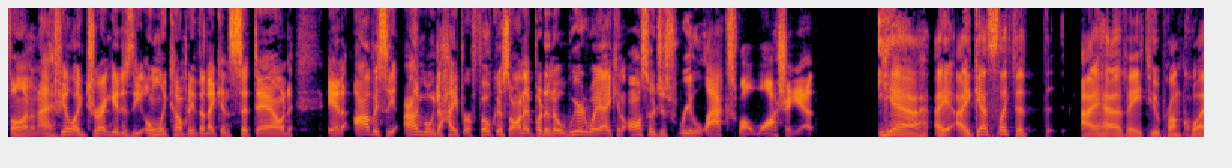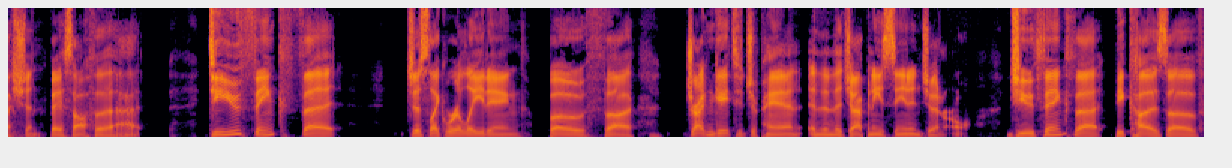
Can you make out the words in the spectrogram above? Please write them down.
fun. And I feel like Dragon Gate is the only company that I can sit down and obviously I'm going to hyper focus on it, but in a weird way, I can also just relax while watching it. Yeah, I, I guess like that. I have a two prong question based off of that. Do you think that just like relating both uh, Dragon Gate to Japan and then the Japanese scene in general, do you think that because of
